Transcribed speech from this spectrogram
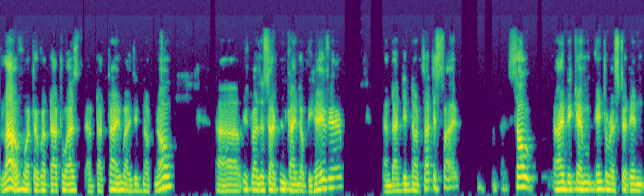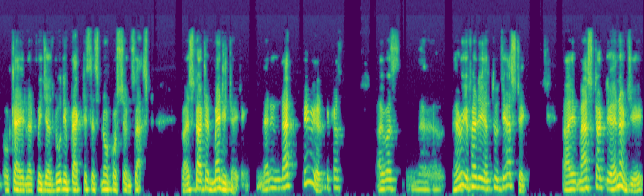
love, whatever that was at that time, I did not know. Uh, it was a certain kind of behavior, and that did not satisfy. So I became interested in okay, let me just do the practices, no questions asked. So I started meditating. Then in that period, because I was uh, very, very enthusiastic, I mastered the energy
